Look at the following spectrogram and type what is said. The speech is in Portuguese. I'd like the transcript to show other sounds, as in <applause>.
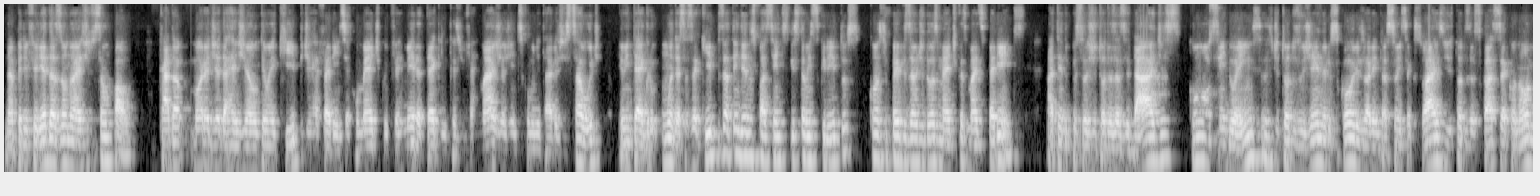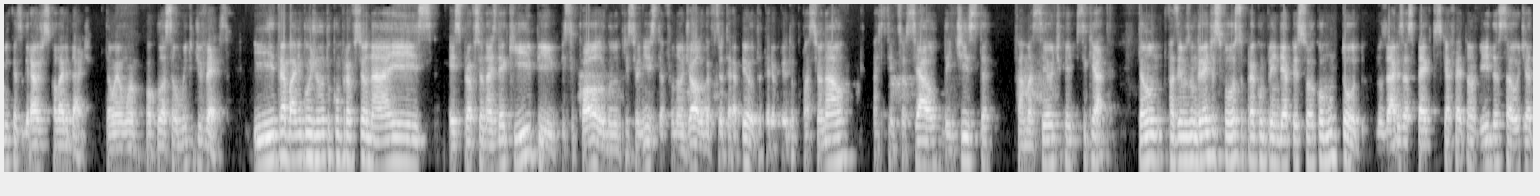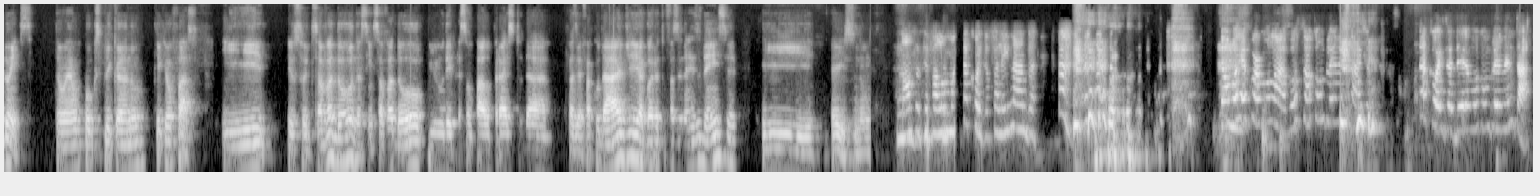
na periferia da zona oeste de São Paulo. Cada moradia da região tem uma equipe de referência com médico, enfermeira, técnicas de enfermagem, agentes comunitários de saúde. Eu integro uma dessas equipes, atendendo os pacientes que estão inscritos, com a supervisão de duas médicas mais experientes. Atendo pessoas de todas as idades, com ou sem doenças, de todos os gêneros, cores, orientações sexuais, de todas as classes econômicas, graus de escolaridade. Então, é uma população muito diversa. E trabalho em conjunto com profissionais esses profissionais da equipe, psicólogo, nutricionista, fonoaudiólogo, fisioterapeuta, terapeuta ocupacional, assistente social, dentista, farmacêutica e psiquiatra. Então, fazemos um grande esforço para compreender a pessoa como um todo, nos vários aspectos que afetam a vida, a saúde e a doença. Então, é um pouco explicando o que, que eu faço. E eu sou de Salvador, nasci em Salvador, me mudei para São Paulo para estudar, fazer a faculdade, e agora estou fazendo a residência. E é isso, não nossa, você falou muita coisa, eu falei nada. <laughs> então, vou reformular, vou só complementar. Muita coisa dele, eu vou complementar.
